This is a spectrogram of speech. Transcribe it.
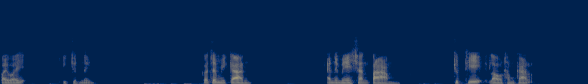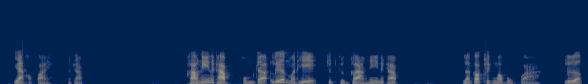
ไปไว้อีกจุดหนึ่งก็จะมีการแอนิเมชันตามจุดที่เราทำการแยกออกไปนะครับ คราวนี้นะครับ ผมจะเลื่อนมาที่จุดกึ่งกลางนี้นะครับ แล้วก็คลิกเมาส์ปุ่มขวา เลือก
